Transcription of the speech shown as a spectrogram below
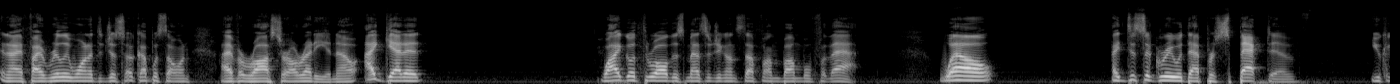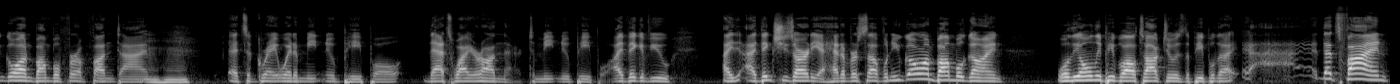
and if I really wanted to just hook up with someone, I have a roster already. You know, I get it. Why go through all this messaging on stuff on Bumble for that? Well, I disagree with that perspective. You can go on Bumble for a fun time. Mm-hmm. It's a great way to meet new people. That's why you're on there to meet new people. I think if you, I, I think she's already ahead of herself. When you go on Bumble going, well, the only people I'll talk to is the people that I, I that's fine.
